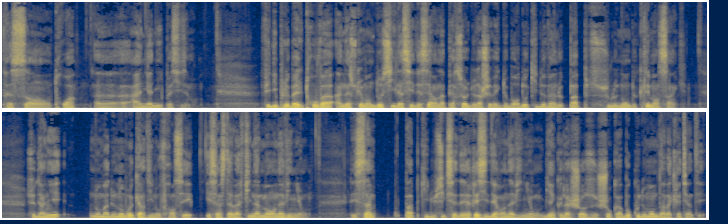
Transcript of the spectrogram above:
1303 euh, à Agnani précisément. Philippe le Bel trouva un instrument docile à ses desseins en la personne de l'archevêque de Bordeaux qui devint le pape sous le nom de Clément V. Ce dernier nomma de nombreux cardinaux français et s'installa finalement en Avignon. Les cinq papes qui lui succédèrent résidèrent en Avignon, bien que la chose choqua beaucoup de monde dans la chrétienté.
